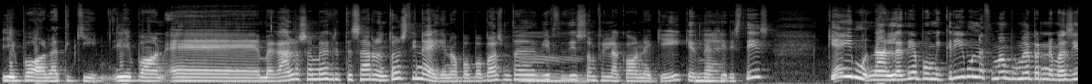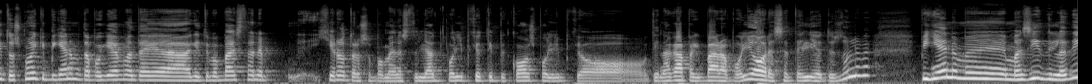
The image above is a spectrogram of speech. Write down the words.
Λοιπόν, Αττική. Λοιπόν, ε, μεγάλωσα μέχρι 4 ετών στην Έγινα. Ο μπαμπά μου ήταν mm. διευθυντής των φυλακών εκεί και ναι. Διαχειριστή. Και ήμουν, δηλαδή από μικρή ήμουν, θυμάμαι που με έπαιρνε μαζί το πούμε και πηγαίναμε τα απογεύματα γιατί ο μπαμπά ήταν χειρότερος από μένα στη δουλειά του, πολύ πιο τυπικός, πολύ πιο. την αγάπη πάρα πολύ, ώρες ατελείωτες δούλευε. Πηγαίναμε μαζί δηλαδή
